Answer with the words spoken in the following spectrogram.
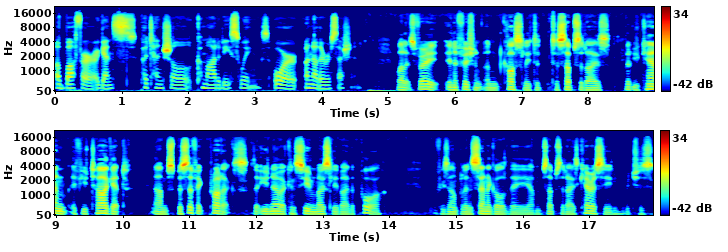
a buffer against potential commodity swings or another recession? Well, it's very inefficient and costly to, to subsidize, but you can, if you target um, specific products that you know are consumed mostly by the poor. For example, in Senegal, they um, subsidize kerosene, which is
